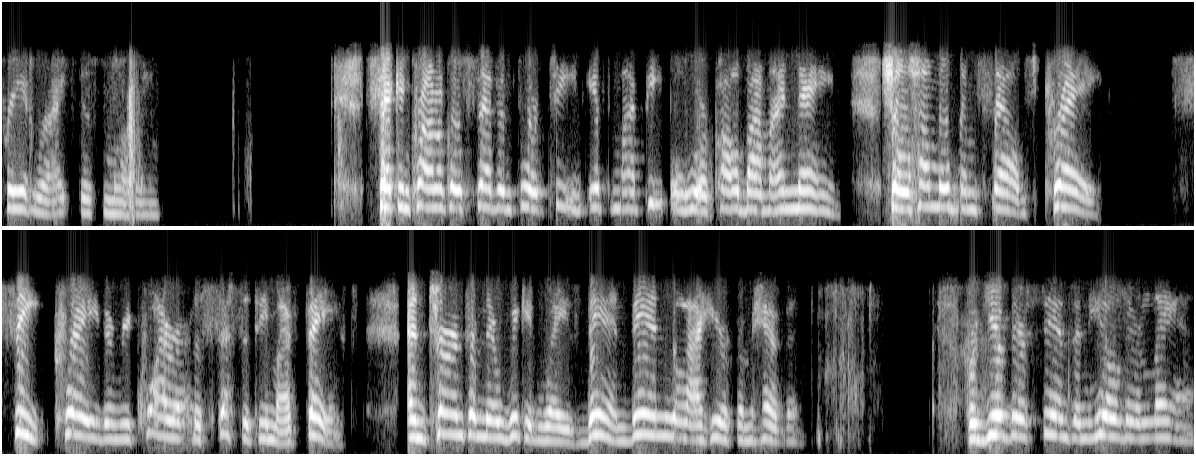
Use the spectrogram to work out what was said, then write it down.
pray it right this morning. Second Chronicles seven fourteen. If my people who are called by my name shall humble themselves, pray, seek, crave, and require of necessity my face, and turn from their wicked ways, then, then will I hear from heaven. Forgive their sins and heal their land.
